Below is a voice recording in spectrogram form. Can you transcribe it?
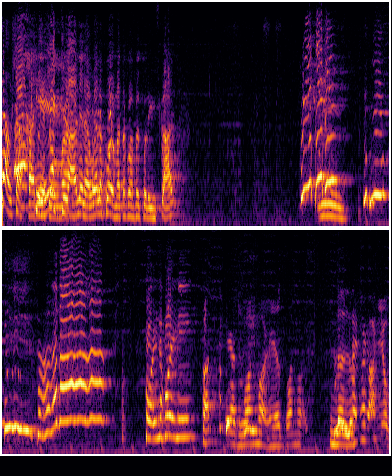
daw xaffariet Jek huma. ġra l-ewel ukoll meta kont fil-police car. Horny, horny! Fuck. He has one more. He has one more. Lollu. Hey, where are you?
